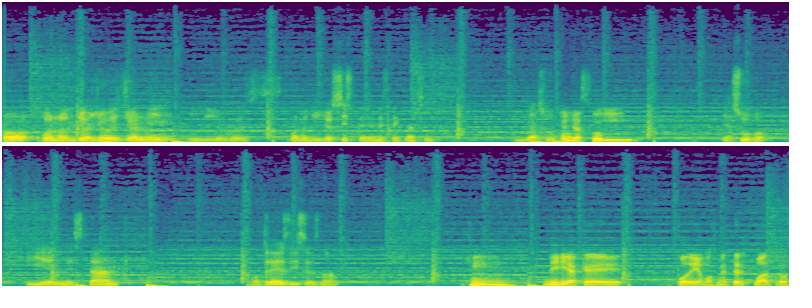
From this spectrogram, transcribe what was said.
bueno, el Jojo es Johnny y yo es, bueno, Jojo Sister en este caso. Yasuho el y Yasuho y el stand como tres dices, ¿no? Hmm, diría que podríamos meter cuatro,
